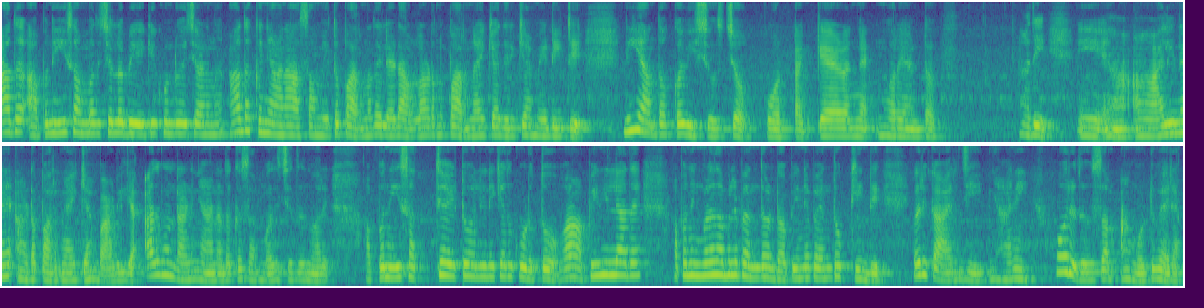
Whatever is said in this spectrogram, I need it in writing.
അത് അപ്പോൾ നീ സമ്മതിച്ചല്ലോ ബേഗിൽ കൊണ്ടുവച്ചാണെന്ന്? അതൊക്കെ ഞാൻ ആ സമയത്ത് പറഞ്ഞതല്ലേടാ അവളവിടെ നിന്ന് പറഞ്ഞയക്കാതിരിക്കാൻ വേണ്ടിയിട്ട്. നീ അതൊക്കെ വിശ്വസിച്ചോ? പൊട്ടൻ കിഴങ്ങൻ എന്ന് പറയാൻ കേട്ടോ. അതെ ഈ ആലിനെ അവിടെ പറഞ്ഞയക്കാൻ പാടില്ല. അതുകൊണ്ടാണ് ഞാനതൊക്കെ സമ്മതിച്ചത് എന്ന് പറയും. അപ്പോൾ നീ സത്യമായിട്ടും അലീനയ്ക്ക് അത് കൊടുത്തോ? ആ പിന്നില്ലാതെ അപ്പോൾ നിങ്ങൾ തമ്മിൽ ബന്ധമുണ്ടോ? പിന്നെ ബന്ധമൊക്കെ ഉണ്ട്. ഒരു കാര്യം ചെയ്യും. ഞാനേ ഒരു ദിവസം അങ്ങോട്ട് വരാം.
